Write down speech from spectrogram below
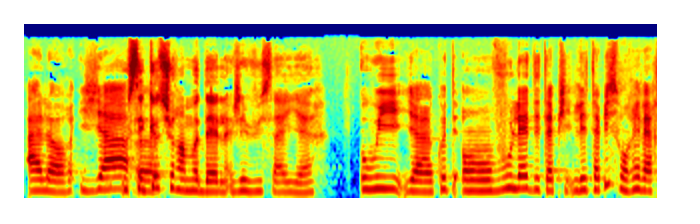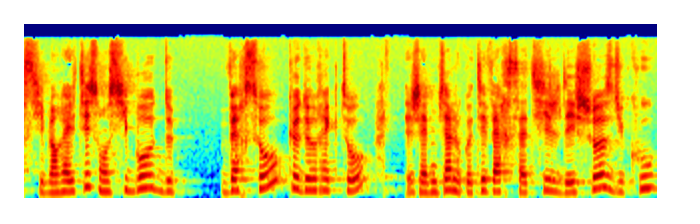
Alors, il y a... Ou c'est que euh, sur un modèle, j'ai vu ça hier. Oui, il y a un côté. On voulait des tapis. Les tapis sont réversibles. En réalité, ils sont aussi beaux de verso que de recto. J'aime bien le côté versatile des choses. Du coup,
